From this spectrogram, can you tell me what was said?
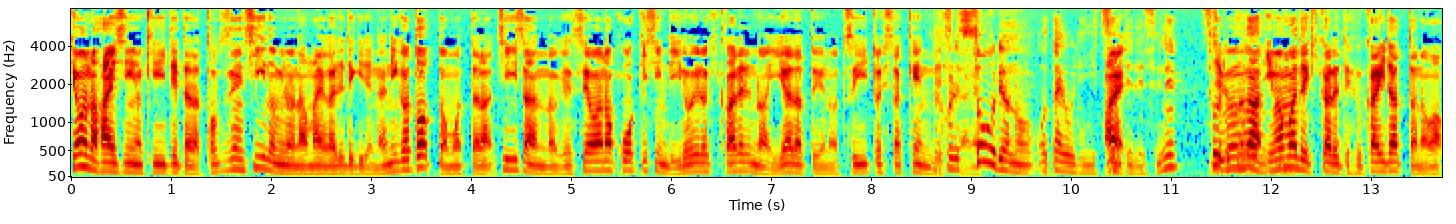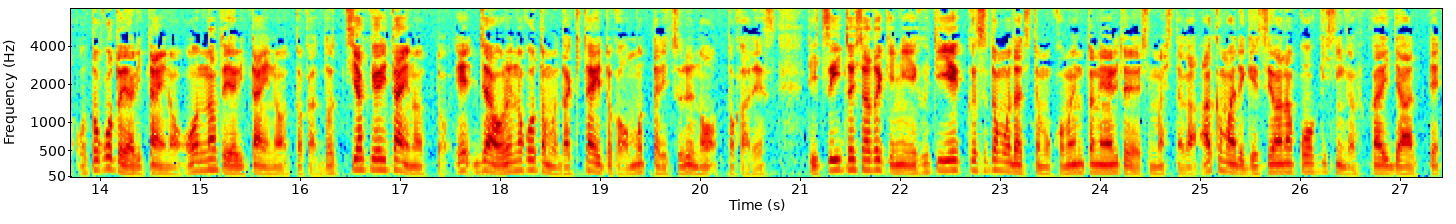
今日の配信を聞いてたら突然 C のみの名前が出てきて何事？と思ったら、ちいさんの下世話の好奇心でいろいろ聞かれるのは嫌だというのをツイートした件でしたね。これ僧侶のお便りについてですよね、自分が今までで聞かれて不快だったのは男とやりたいの女とやりたいのとかどっち役やりたいのとえじゃあ俺のことも抱きたいとか思ったりするのとかですリツイートした時に FTX 友達ともコメントのやり取りをしましたがあくまで下世話な好奇心が不快であって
